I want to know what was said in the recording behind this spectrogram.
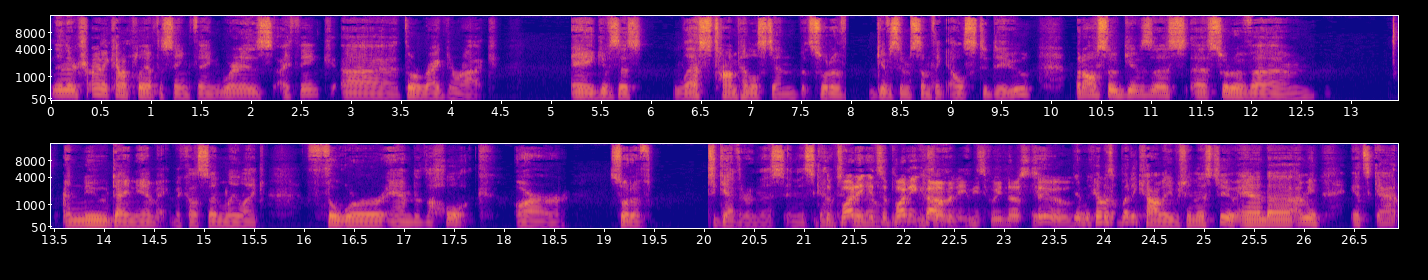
and they're trying to kind of play off the same thing. Whereas I think uh Thor Ragnarok, a gives us less Tom Hiddleston, but sort of gives him something else to do, but also gives us a sort of um, a new dynamic because suddenly like Thor and the Hulk are sort of together in this in this It's a buddy. you know, it's a buddy it's a- comedy between those two. it becomes a buddy comedy between those two and uh i mean it's got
